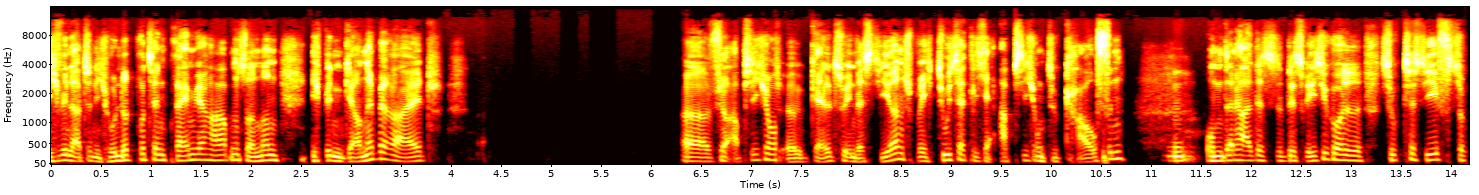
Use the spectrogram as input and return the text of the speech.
Ich will also nicht 100 Prozent Prämie haben, sondern ich bin gerne bereit, äh, für Absicherung äh, Geld zu investieren, sprich zusätzliche Absicherung zu kaufen, mhm. um dann halt das, das Risiko sukzessiv so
